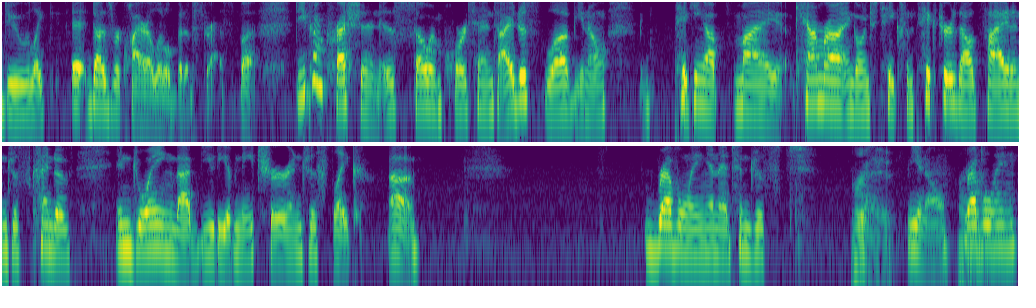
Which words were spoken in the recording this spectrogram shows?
do like it does require a little bit of stress but decompression is so important. I just love you know picking up my camera and going to take some pictures outside and just kind of enjoying that beauty of nature and just like uh, reveling in it and just right. you know right. reveling.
